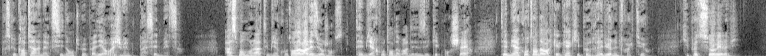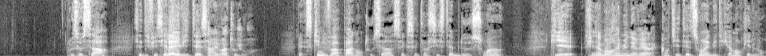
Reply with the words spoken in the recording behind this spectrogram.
Parce que quand tu as un accident, tu peux pas dire ouais, je vais me passer de médecin. À ce moment-là, tu es bien content d'avoir les urgences. Tu es bien content d'avoir des équipements chers. Tu es bien content d'avoir quelqu'un qui peut réduire une fracture, qui peut te sauver la vie. Parce que ça, c'est difficile à éviter, ça arrivera toujours. Mais ce qui ne va pas dans tout ça, c'est que c'est un système de soins qui est finalement rémunéré à la quantité de soins et de médicaments qu'il vend.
